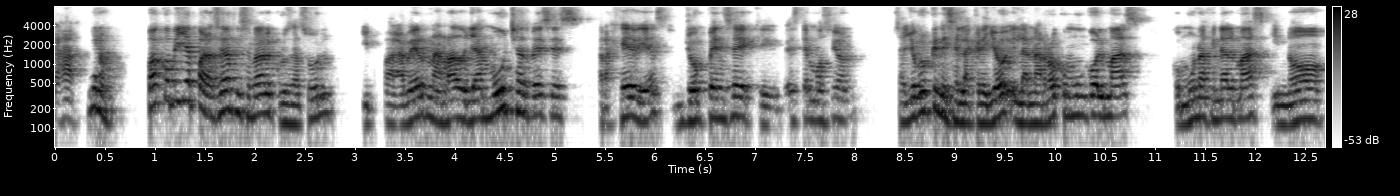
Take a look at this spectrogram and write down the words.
ajá. Bueno, Paco Villa para ser aficionado al Cruz Azul y para haber narrado ya muchas veces tragedias, yo pensé que esta emoción, o sea, yo creo que ni se la creyó y la narró como un gol más, como una final más y no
